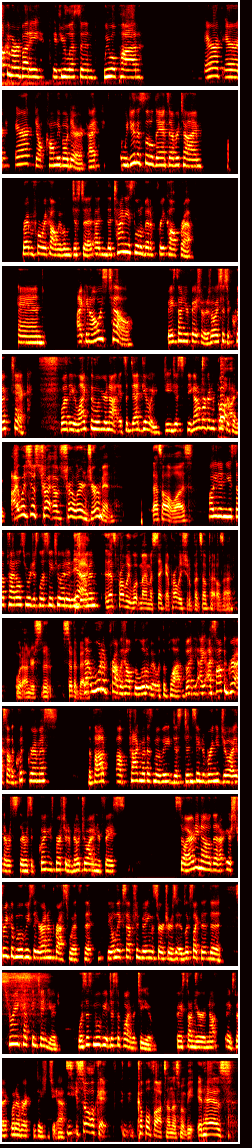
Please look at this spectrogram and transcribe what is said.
Welcome everybody. If you listen, we will pod. Eric, Eric, Eric, don't call me Bo Derek. I we do this little dance every time. Right before we call, we will just a, a, the tiniest little bit of pre-call prep, and I can always tell based on your facial. There's always just a quick tick, whether you like the movie or not. It's a dead giveaway. You, just you got to work on your poker Well, face. I, I was just trying. I was trying to learn German. That's all it was. Oh, you didn't use subtitles. You were just listening to it in Yeah, I- German. that's probably what my mistake. I probably should have put subtitles on. Would understood understood it better. That would have probably helped a little bit with the plot, but I, I saw the I saw the quick grimace. The thought of, of talking about this movie just didn't seem to bring you joy. There was there was a quick expression of no joy on your face. So I already know that your streak of movies that you're unimpressed with, that the only exception being The Searchers, it looks like the, the streak has continued. Was this movie a disappointment to you, based on your not expect whatever expectations you have. So okay, a couple thoughts on this movie. It has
